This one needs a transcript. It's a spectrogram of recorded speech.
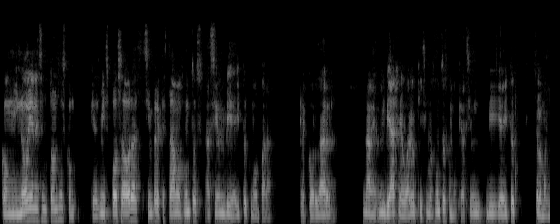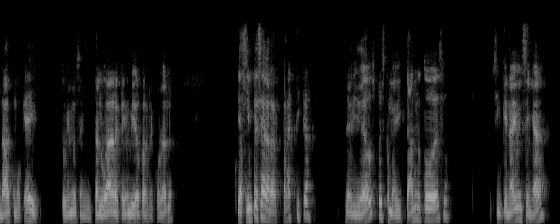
con mi novia en ese entonces, con, que es mi esposa ahora, siempre que estábamos juntos, hacía un videito como para recordar un viaje o algo que hicimos juntos, como que hacía un videito, se lo mandaba como que, hey, estuvimos en tal lugar, aquí hay un video para recordarlo. Y así empecé a agarrar práctica de videos, pues como editando todo eso, sin que nadie me enseñara,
